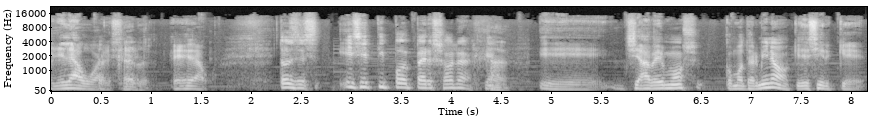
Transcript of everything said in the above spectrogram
En el agua. en el agua. Entonces, ese tipo de personaje Claro. Eh, ya vemos cómo terminó. Quiere decir que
